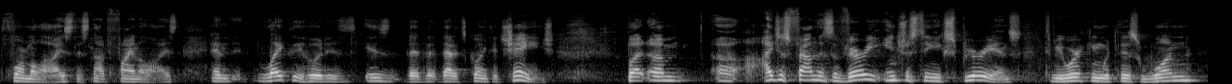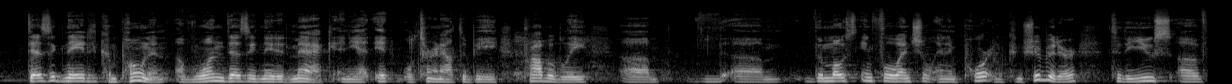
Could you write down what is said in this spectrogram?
formalized. It's not finalized. And likelihood is, is that, that it's going to change. But um, uh, I just found this a very interesting experience to be working with this one designated component of one designated MAC, and yet it will turn out to be probably um, um, the most influential and important contributor to the use of,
